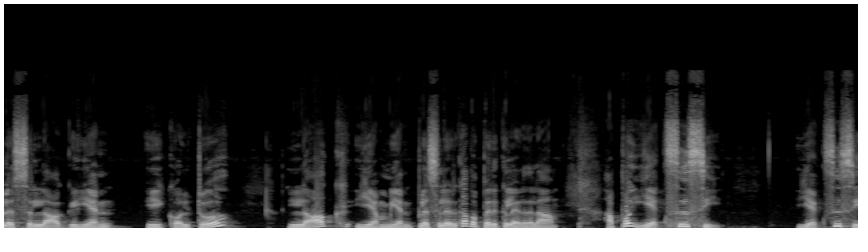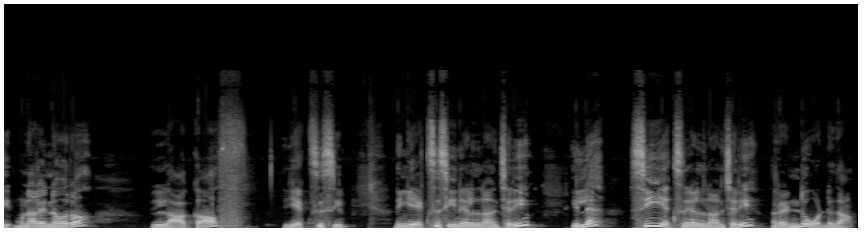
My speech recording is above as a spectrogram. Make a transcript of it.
plus log n equal to log m n ப்ளஸில் இருக்குது அப்போ பெருக்கில் எழுதலாம். அப்போது எக்ஸு சி எக்ஸுசி முன்னால் என்ன வரும்? லாக் ஆஃப் எக்ஸுசி நீங்கள் எக்ஸுசின்னு எழுதினாலும் சரி இல்லை சிஎக்ஸ்னு எழுதினாலும் சரி ரெண்டும் ஒன்று தான்.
